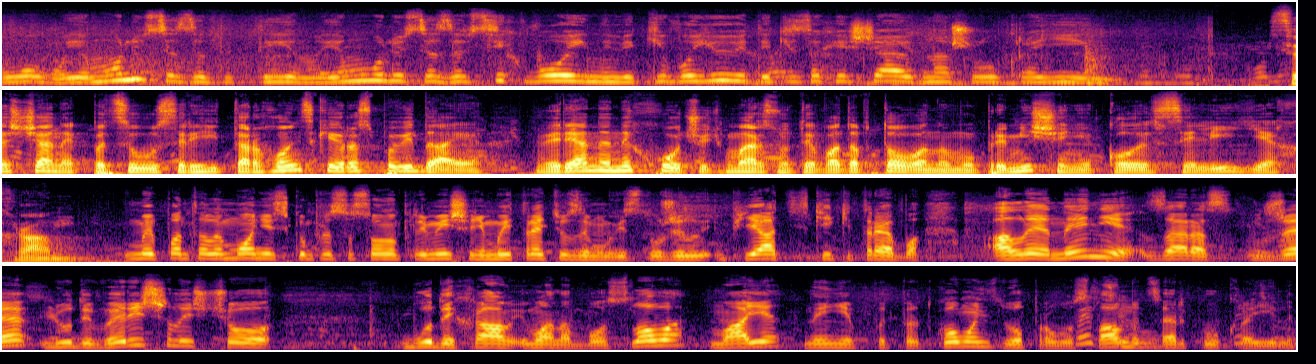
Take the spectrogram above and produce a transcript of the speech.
Богу, я молюся за дитину, я молюся за всіх воїнів, які воюють, які захищають нашу Україну. Священик ПЦУ Сергій Таргонський розповідає, віряни не хочуть мерзнути в адаптованому приміщенні, коли в селі є храм. Ми в Пантелеймонівському пристосованому приміщенні, ми третю зиму відслужили, п'ять, скільки треба. Але нині зараз вже люди вирішили, що буде храм Івана Богослова, має нині підпорядкованість до Православної церкви України.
